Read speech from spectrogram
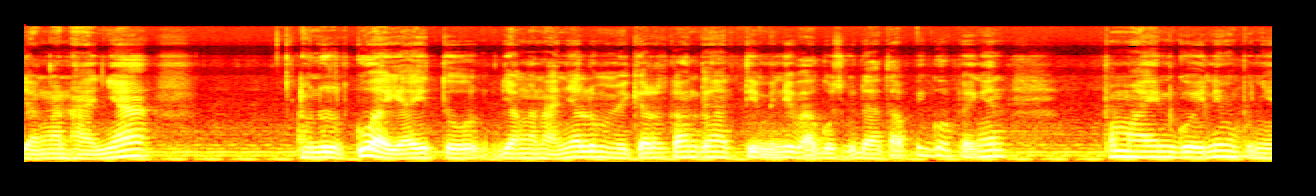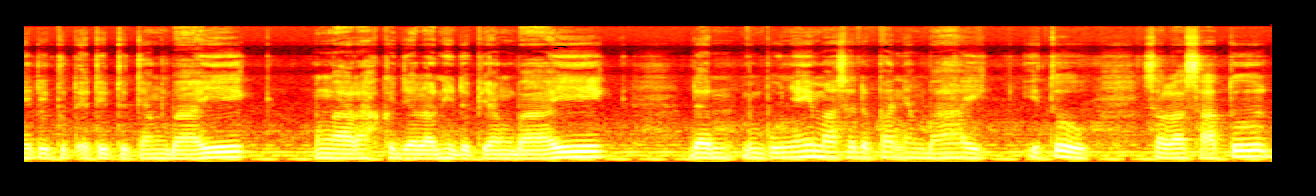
Jangan hanya menurut gua ya itu jangan hanya lu memikirkan ah, tim ini bagus udah. Tapi gue pengen pemain gue ini mempunyai attitude attitude yang baik mengarah ke jalan hidup yang baik dan mempunyai masa depan yang baik itu salah satu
